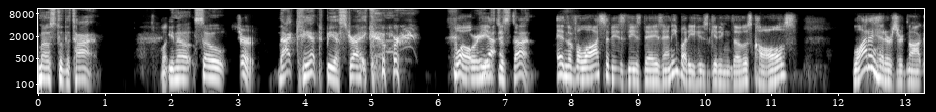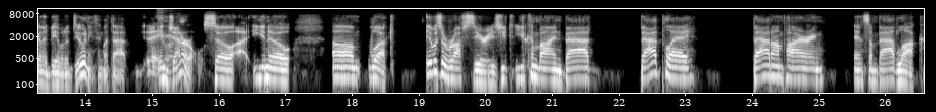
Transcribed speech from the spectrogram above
most of the time. What? You know, so sure that can't be a strike, or, well, or he's yeah. just done and the velocities these days, anybody who's getting those calls, a lot of hitters are not going to be able to do anything with that in sure. general. So, uh, you know, um, look, it was a rough series. You you combine bad bad play, bad umpiring, and some bad luck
